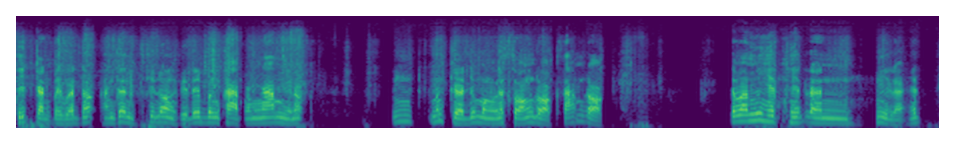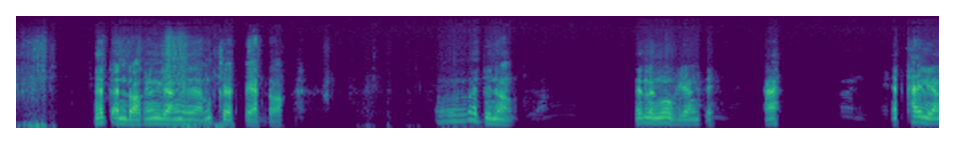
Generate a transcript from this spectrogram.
ติดกันไปเบิดเนาะหันท่านพี่น้องสิได้เบิ่งภาพงามๆอยู่เนาะมันมันเกิดอยู่มองละสองดอกสามดอก แต่ว่ามีเห็ดเห็ดอันนี่แหละเห็ดเห็ดอันดอกเหลืองๆนี่แหละมันเกิดแปดดอกโอ้ยพี่น้องเฮ็ดละงกเหลืองติฮะเฮ็ดไข่เหลือง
